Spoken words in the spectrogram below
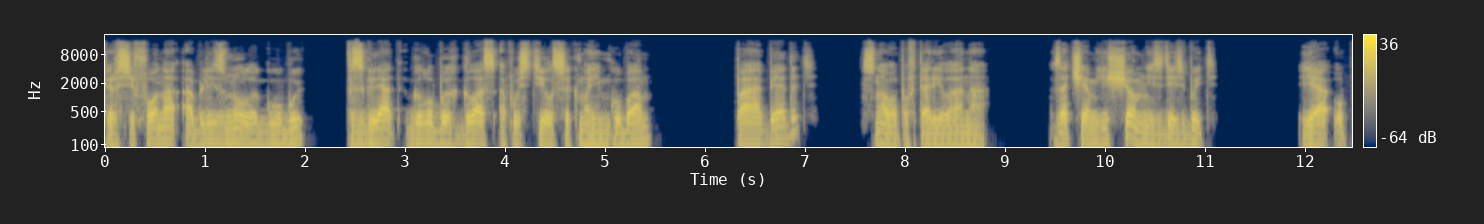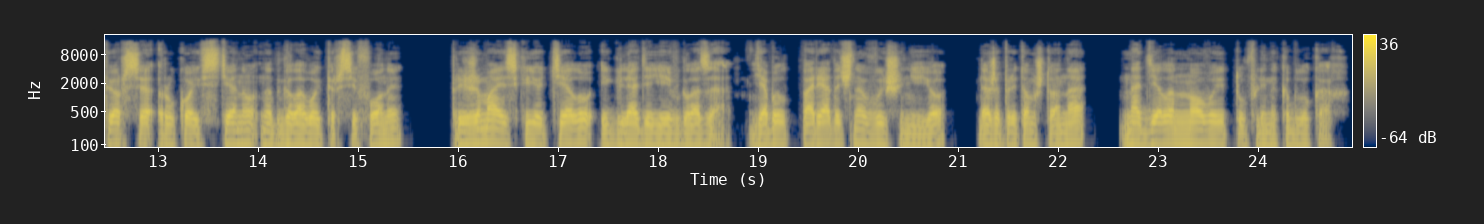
Персифона облизнула губы, взгляд голубых глаз опустился к моим губам. «Пообедать?» снова повторила она. Зачем еще мне здесь быть? Я уперся рукой в стену над головой Персифоны, прижимаясь к ее телу и глядя ей в глаза. Я был порядочно выше нее, даже при том, что она надела новые туфли на каблуках.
